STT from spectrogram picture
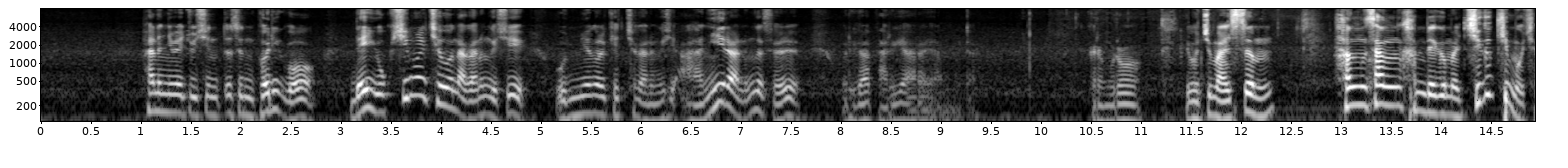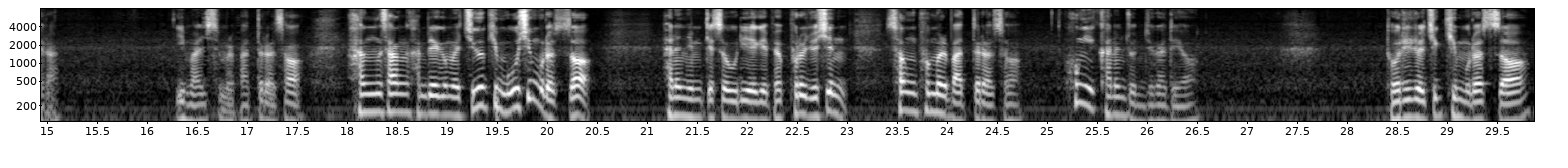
하느님의 주신 뜻은 버리고 내 욕심을 채워 나가는 것이 운명을 개척하는 것이 아니라는 것을 우리가 바르게 알아야 합니다. 그러므로 이번 주 말씀 항상 한백음을 지극히 모시라. 이 말씀을 받들어서 항상 한백음을 지극히 모심으로써 하느님께서 우리에게 베풀어 주신 성품을 받들어서 홍익하는 존재가 되어 도리를 지킴으로써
